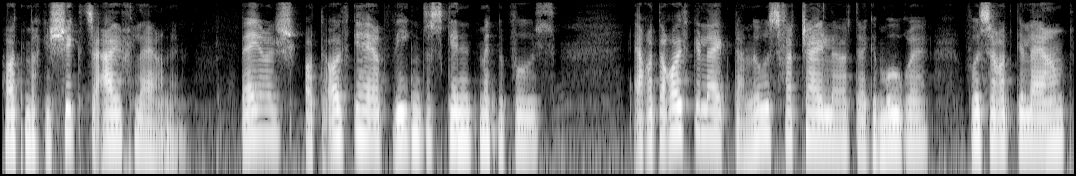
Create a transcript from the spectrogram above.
hat mich geschickt zu euch lernen. Bärisch hat aufgehört wegen des Kind mit dem Fuß. Er hat aufgelegt eine Nussverteile auf der Gemurre, wo er hat gelernt,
